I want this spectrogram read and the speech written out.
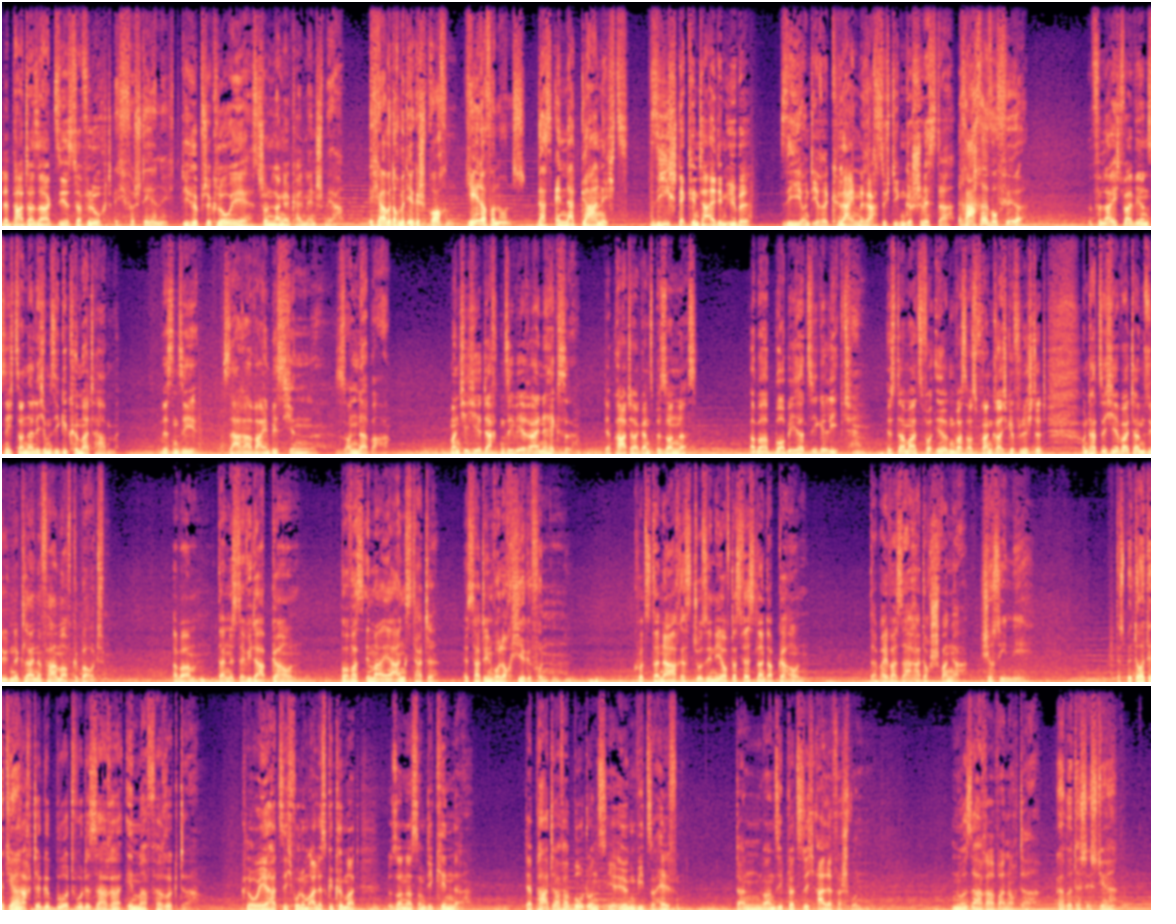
Der Pater sagt, sie ist verflucht. Ich verstehe nicht. Die hübsche Chloe ist schon lange kein Mensch mehr. Ich habe doch mit ihr gesprochen. Jeder von uns. Das ändert gar nichts. Sie steckt hinter all dem Übel. Sie und ihre kleinen rachsüchtigen Geschwister. Rache wofür? Vielleicht, weil wir uns nicht sonderlich um sie gekümmert haben. Wissen Sie, Sarah war ein bisschen sonderbar. Manche hier dachten, sie wäre eine Hexe. Der Pater ganz besonders. Aber Bobby hat sie geliebt. Ist damals vor irgendwas aus Frankreich geflüchtet und hat sich hier weiter im Süden eine kleine Farm aufgebaut. Aber dann ist er wieder abgehauen. Vor was immer er Angst hatte. Es hat ihn wohl auch hier gefunden. Kurz danach ist Josiné auf das Festland abgehauen. Dabei war Sarah doch schwanger. Josiné? Das bedeutet ja... Nach der Geburt wurde Sarah immer verrückter. Chloe hat sich wohl um alles gekümmert, besonders um die Kinder. Der Pater verbot uns, ihr irgendwie zu helfen. Dann waren sie plötzlich alle verschwunden. Nur Sarah war noch da. Aber das ist ja...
